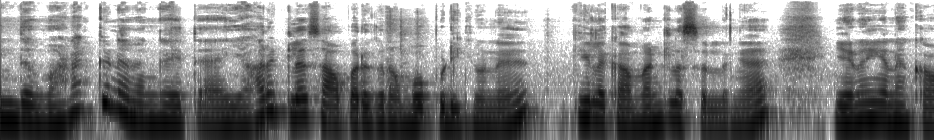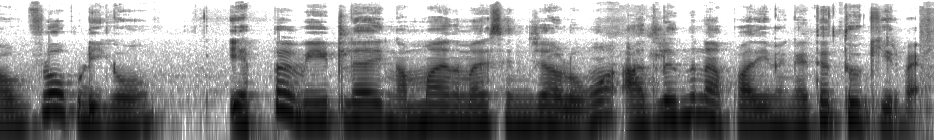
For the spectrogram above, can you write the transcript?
இந்த வணக்கின வெங்காயத்தை யாருக்கெல்லாம் சாப்பிட்றதுக்கு ரொம்ப பிடிக்கும்னு கீழே கமெண்ட்டில் சொல்லுங்கள் ஏன்னா எனக்கு அவ்வளோ பிடிக்கும். எப்போ வீட்டில் எங்கள் அம்மா இந்த மாதிரி செஞ்சாலும் அதுலேருந்து நான் பாதி வெங்காயத்தை தூக்கிடுவேன்.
